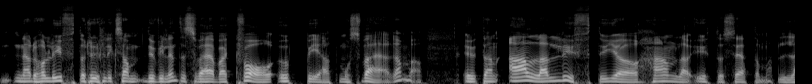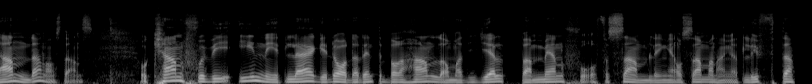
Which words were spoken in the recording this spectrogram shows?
när du har lyft och du, liksom, du vill inte sväva kvar uppe i atmosfären. Va? Utan alla lyft du gör handlar ytterst sett om att landa någonstans. Och kanske vi är inne i ett läge idag där det inte bara handlar om att hjälpa människor och församlingar och sammanhang att lyfta,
